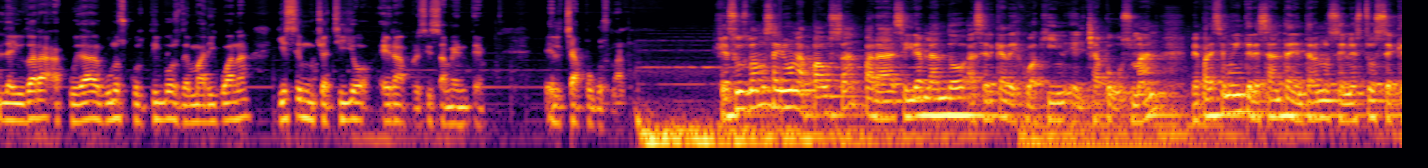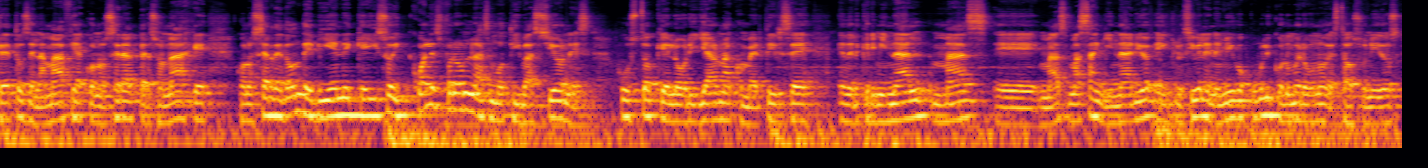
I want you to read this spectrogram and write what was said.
le ayudara a cuidar algunos cultivos de marihuana y ese muchachillo era precisamente el Chapo Guzmán. Jesús, vamos a ir a una pausa para seguir hablando acerca de Joaquín el Chapo Guzmán. Me parece muy interesante adentrarnos en estos secretos de la mafia, conocer al personaje, conocer de dónde viene, qué hizo y cuáles fueron las motivaciones justo que lo orillaron a convertirse en el criminal más, eh, más, más sanguinario e inclusive el enemigo público número uno de Estados Unidos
